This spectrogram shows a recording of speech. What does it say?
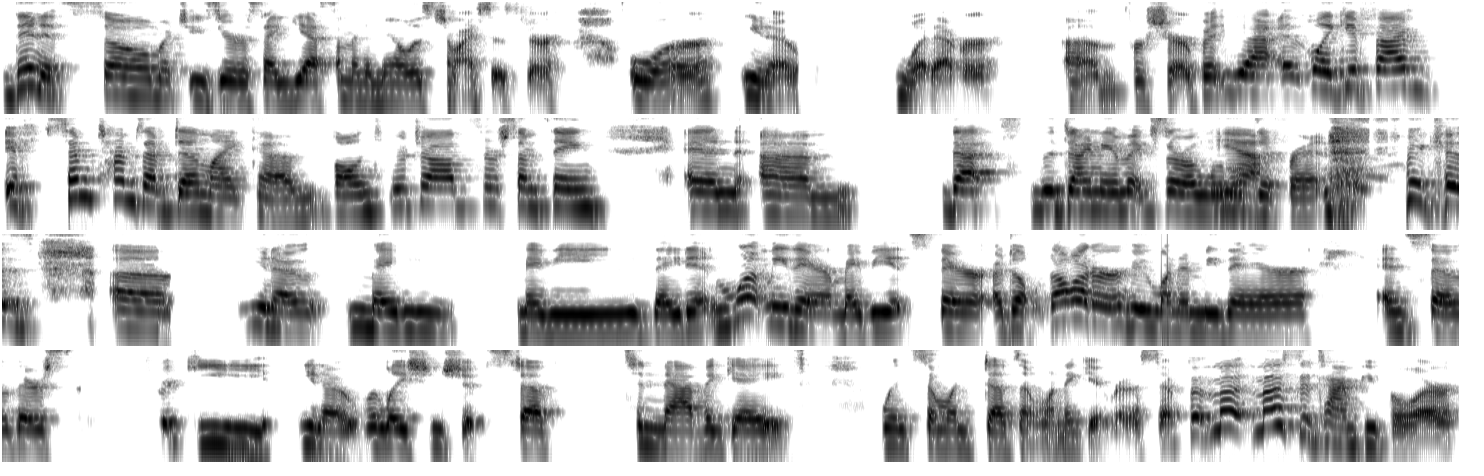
then it's so much easier to say, yes, I'm going to mail this to my sister or, you know, whatever. Um, for sure. But yeah, like if I've, if sometimes I've done like um, volunteer jobs or something and um, that's the dynamics are a little yeah. different because um, you know maybe maybe they didn't want me there maybe it's their adult daughter who wanted me there and so there's tricky you know relationship stuff to navigate when someone doesn't want to get rid of stuff. But mo- most of the time, people are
